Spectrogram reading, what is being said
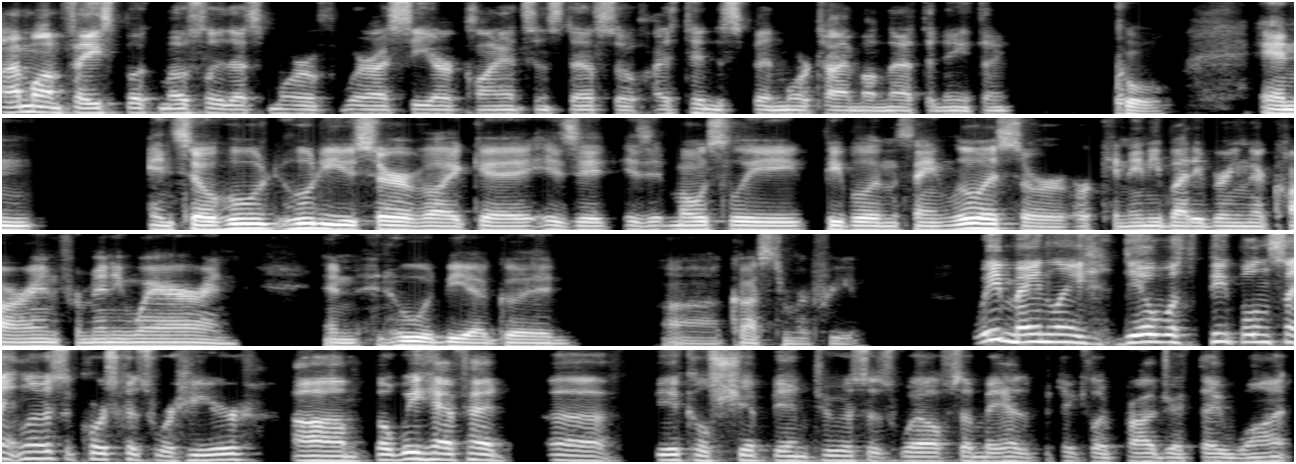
I'm on Facebook mostly. That's more of where I see our clients and stuff. So I tend to spend more time on that than anything. Cool. And and so who who do you serve? Like, uh, is it is it mostly people in St. Louis, or or can anybody bring their car in from anywhere? And and and who would be a good uh, customer for you? We mainly deal with people in St. Louis, of course, because we're here. Um, but we have had uh, vehicles shipped into us as well if somebody has a particular project they want.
